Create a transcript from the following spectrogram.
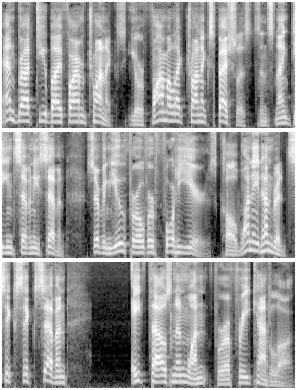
and brought to you by Farmtronics, your farm electronics specialist since 1977, serving you for over 40 years. Call 1 800 667 8001 for a free catalog.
